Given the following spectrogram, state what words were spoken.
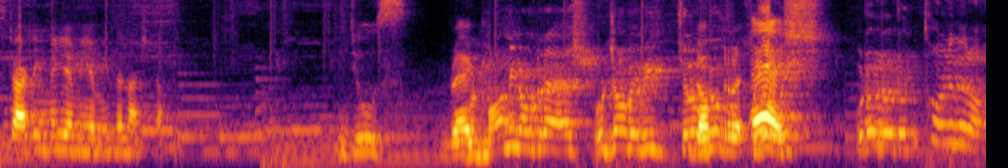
स्टार्टिंग में यमी यमी से नाश्ता। Juice. Good morning doctor Aish उठ जाओ बेबी चलो डॉक्टर ऐश उठो उठो उठो. थोड़ी देर और।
